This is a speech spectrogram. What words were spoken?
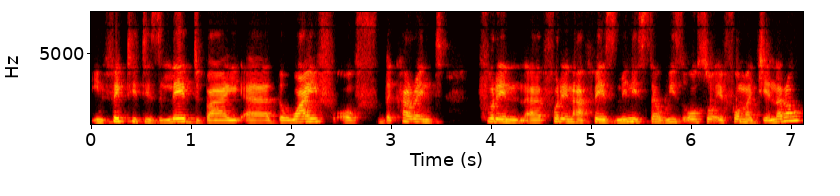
In fact, it is led by uh, the wife of the current foreign uh, foreign affairs minister, who is also a former general.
